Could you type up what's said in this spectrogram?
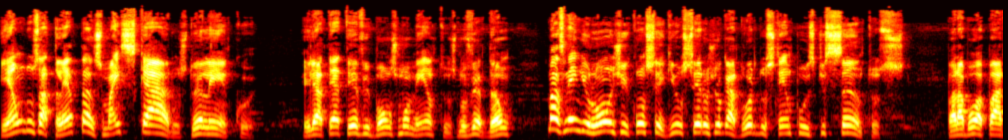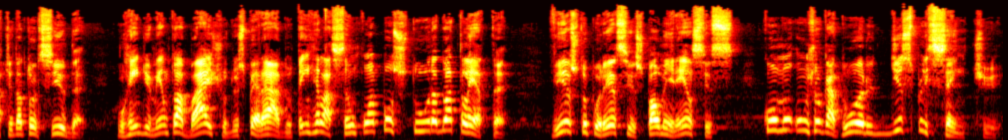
e é um dos atletas mais caros do elenco. Ele até teve bons momentos no Verdão, mas nem de longe conseguiu ser o jogador dos tempos de Santos. Para boa parte da torcida, o rendimento abaixo do esperado tem relação com a postura do atleta, visto por esses palmeirenses como um jogador displicente.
